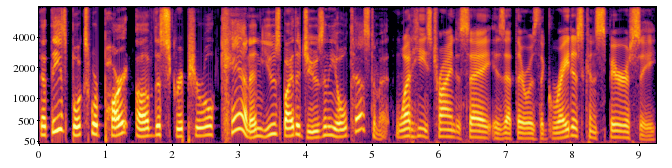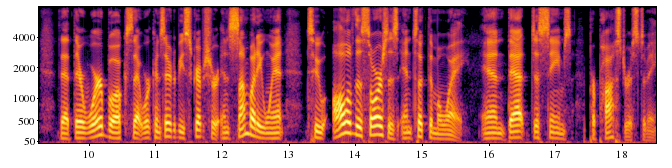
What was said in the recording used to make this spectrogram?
that these books were part of the scriptural canon used by the Jews in the Old Testament? What he's trying to say is that there was the greatest conspiracy, that there were books that were considered to be scripture, and somebody went to all of the sources and took them away. And that just seems preposterous to me.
